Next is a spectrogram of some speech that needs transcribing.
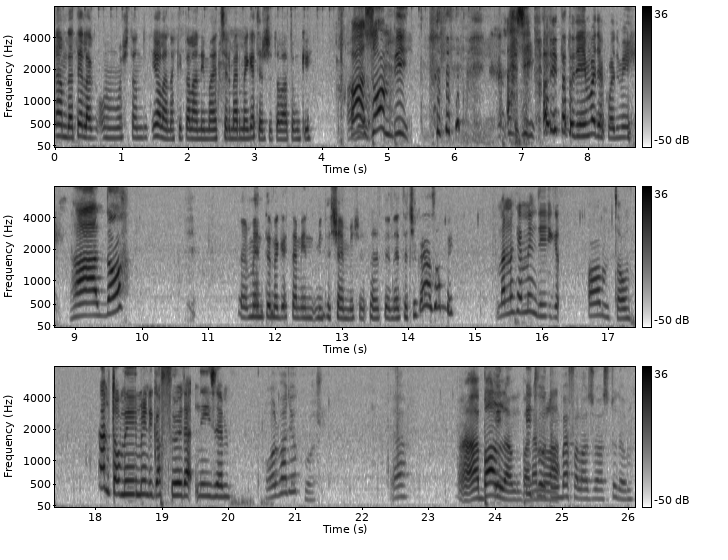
Nem, de tényleg mostan jó lenne kitalálni már egyszer, mert még egyszer sem találtunk ki. Ah, zombi! Ezek. Az hitted, hogy én vagyok, vagy mi? Hát, no. Mentél meg te, mint, mint hogy semmi sem történt, egyszer csak á, zombi. Mert nekem mindig... Ah, nem tudom. Nem tudom, én mindig a földet nézem. Hol vagyok most? Ja. A ballangban Itt nem voltunk lát. befalazva, azt tudom.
